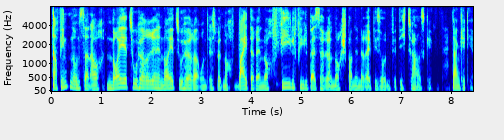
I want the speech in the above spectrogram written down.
da finden uns dann auch neue Zuhörerinnen, neue Zuhörer und es wird noch weitere, noch viel, viel bessere und noch spannendere Episoden für dich zu Hause geben. Danke dir.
